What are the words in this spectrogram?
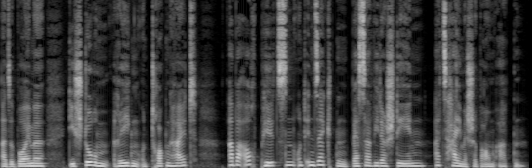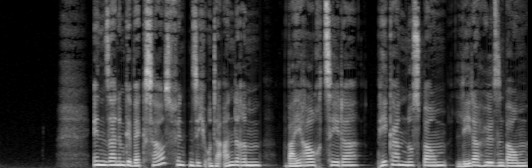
also Bäume, die Sturm, Regen und Trockenheit, aber auch Pilzen und Insekten besser widerstehen als heimische Baumarten. In seinem Gewächshaus finden sich unter anderem Weihrauchzeder, Pekan-Nussbaum, Lederhülsenbaum,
